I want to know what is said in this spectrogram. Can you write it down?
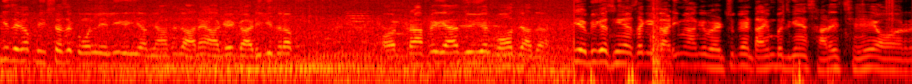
की जगह से कौन ले ली गई अब यहाँ से जा रहे हैं आगे गाड़ी की तरफ़। और ट्रैफ़िक एज यूजल बहुत ज़्यादा है। ये अभी का सीन ऐसा कि गाड़ी में आगे बैठ चुके हैं टाइम बच गए हैं साढ़े छः और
